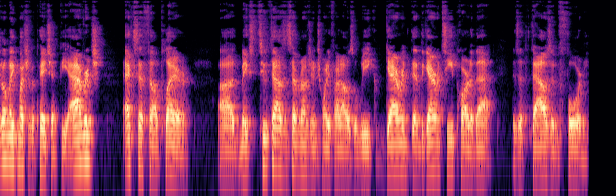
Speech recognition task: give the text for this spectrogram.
don't make much of a paycheck. The average XFL player uh, makes two thousand seven hundred twenty-five dollars a week. Guaranteed, the guarantee part of that is a thousand forty.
